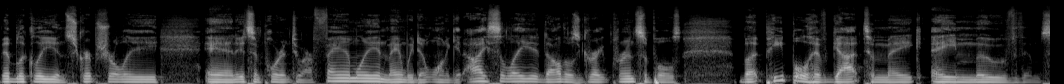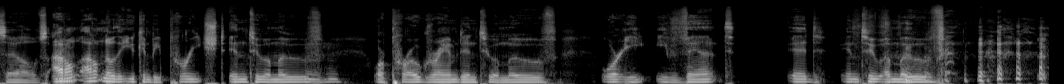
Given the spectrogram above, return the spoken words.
biblically and scripturally, and it's important to our family. And man, we don't want to get isolated and all those great principles. But people have got to make a move themselves. I mm-hmm. don't. I don't know that you can be preached into a move mm-hmm. or programmed into a move or e- evented into a move.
